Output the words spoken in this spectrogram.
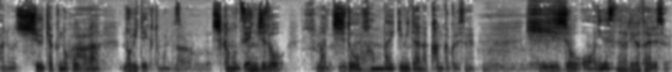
あの、集客の方が伸びていくと思います。はい、しかも全自動、まあ自動販売機みたいな感覚ですね。非常にですね、ありがたいです。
